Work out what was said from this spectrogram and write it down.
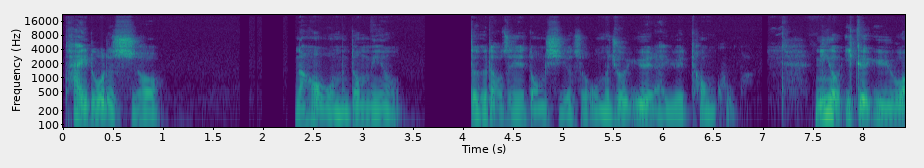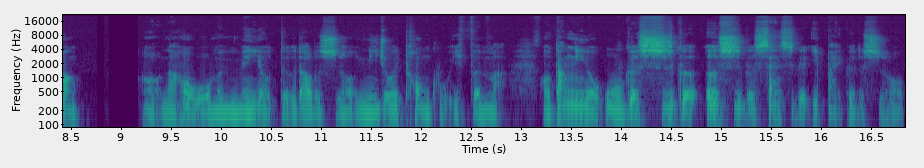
太多的时候，然后我们都没有得到这些东西的时候，我们就越来越痛苦嘛。你有一个欲望，哦，然后我们没有得到的时候，你就会痛苦一分嘛。哦，当你有五个、十个、二十个、三十个、一百个的时候，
